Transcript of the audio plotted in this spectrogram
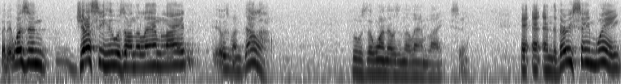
But it wasn't Jesse who was on the lamplight, it was Mandela who was the one that was in the lamplight, you see. And, and, and the very same way,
